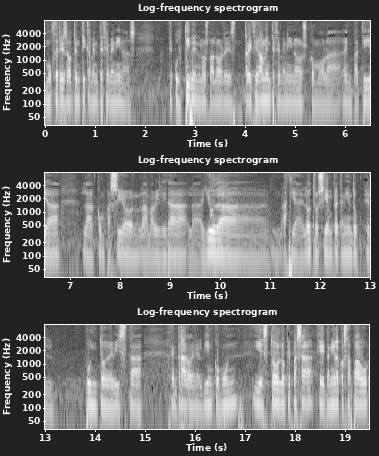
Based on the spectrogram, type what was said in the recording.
mujeres auténticamente femeninas, que cultiven los valores tradicionalmente femeninos como la empatía, la compasión, la amabilidad, la ayuda hacia el otro, siempre teniendo el punto de vista centrado en el bien común y esto lo que pasa que Daniela Costapau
